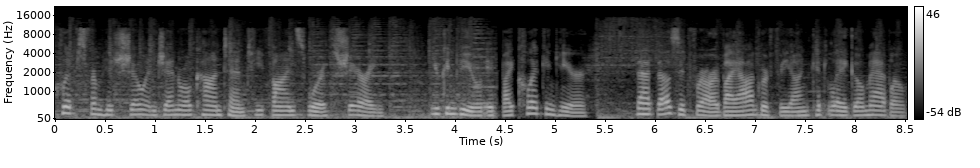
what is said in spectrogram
clips from his show and general content he finds worth sharing. You can view it by clicking here. That does it for our biography on Katlego Maboe.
